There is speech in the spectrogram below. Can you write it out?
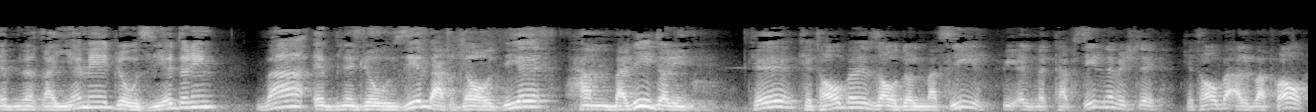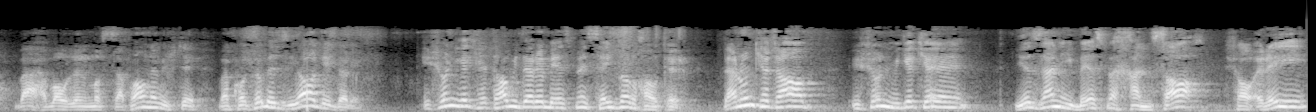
ابن قیم جوزیه داریم و ابن جوزی بغدادی حنبلی داریم. که کتاب زاد المسیر فی علم تفسیر نوشته کتاب الوفا و احوال المصطفى نوشته و کتب زیادی داره. ایشون یه کتابی داره به اسم سید الخاطر. در اون کتاب ایشون میگه که یه زنی به اسم خنسا شاعره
